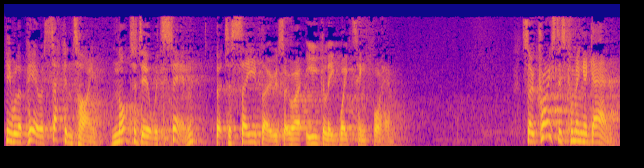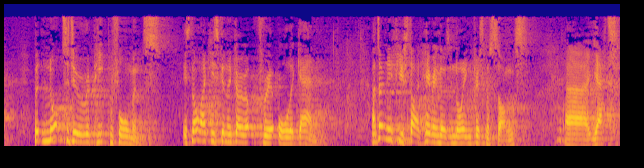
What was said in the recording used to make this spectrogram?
He will appear a second time, not to deal with sin, but to save those who are eagerly waiting for him. So Christ is coming again, but not to do a repeat performance. It's not like he's going to go up through it all again. I don't know if you started hearing those annoying Christmas songs uh, yet.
